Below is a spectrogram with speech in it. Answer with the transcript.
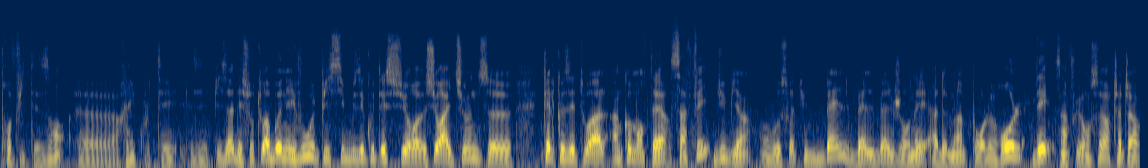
profitez-en, euh, réécoutez les épisodes et surtout abonnez-vous. Et puis si vous écoutez sur, euh, sur iTunes, quelques étoiles, un commentaire, ça fait du bien. On vous souhaite une belle, belle, belle journée. À demain pour le rôle des influenceurs. Ciao, ciao.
